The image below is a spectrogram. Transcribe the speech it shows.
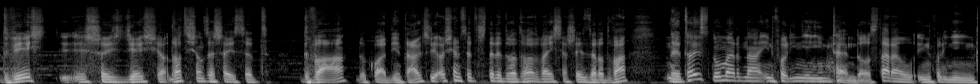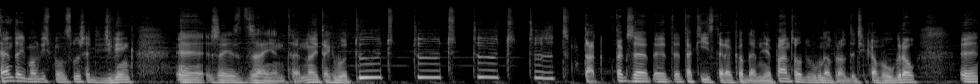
260, 2602, dokładnie tak, czyli 80422 2602. Y, To jest numer na infolinię Nintendo, starą infolinię Nintendo i mogliśmy usłyszeć dźwięk, y, że jest zajęte. No i tak było tu, tu. Tak, także e, taki easter egg ode mnie. Punch-Out był naprawdę ciekawą grą. E,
